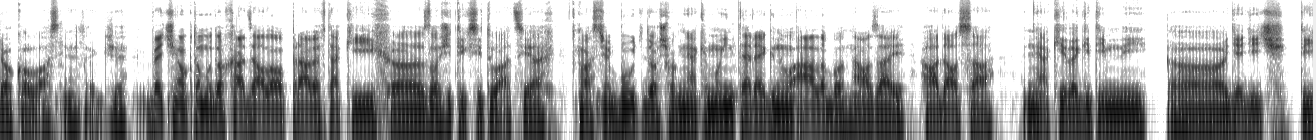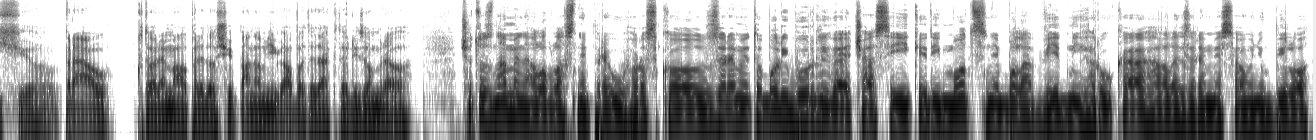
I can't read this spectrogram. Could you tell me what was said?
rokov vlastne. Takže väčšinou k tomu dochádzalo práve v takých e, zložitých situáciách. Vlastne buď došlo k nejakému interregnu, alebo naozaj hľadal sa nejaký legitimný uh, dedič tých uh, práv ktoré mal predošlý panovník, alebo teda ktorý zomrel. Čo to znamenalo vlastne pre Úhorsko? Zrejme to boli burlivé časy, kedy moc nebola v jedných rukách, ale zrejme sa o ňu bylo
